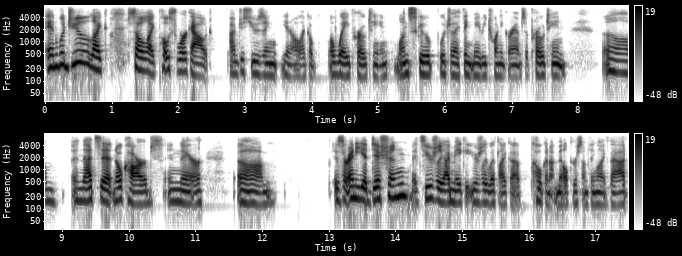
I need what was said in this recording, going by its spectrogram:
And would you like so like post workout? I'm just using, you know, like a, a whey protein, one scoop, which I think maybe 20 grams of protein. Um, and that's it, no carbs in there. Um, is there any addition? It's usually, I make it usually with like a coconut milk or something like that.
